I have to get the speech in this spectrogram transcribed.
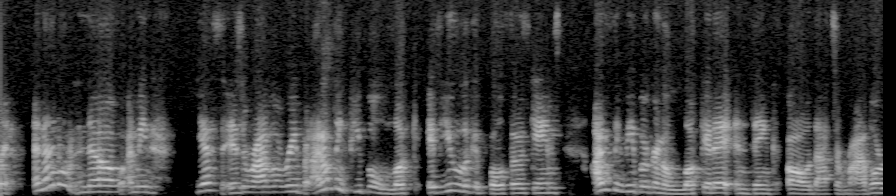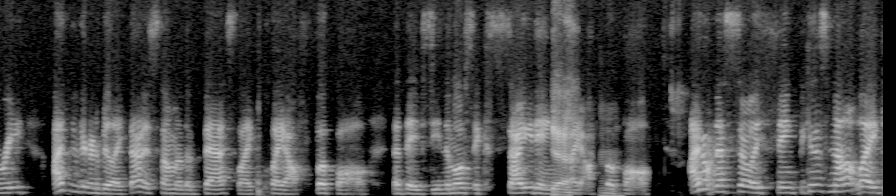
and, and I don't know. I mean, yes, it is a rivalry, but I don't think people look, if you look at both those games, I don't think people are going to look at it and think, oh, that's a rivalry. I think they're going to be like, that is some of the best like playoff football that they've seen, the most exciting Yeah. playoff Mhm. football. I don't necessarily think because it's not like,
